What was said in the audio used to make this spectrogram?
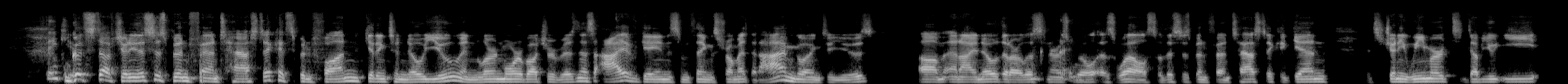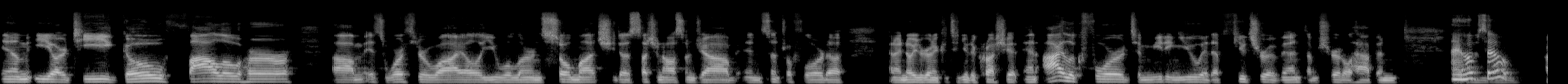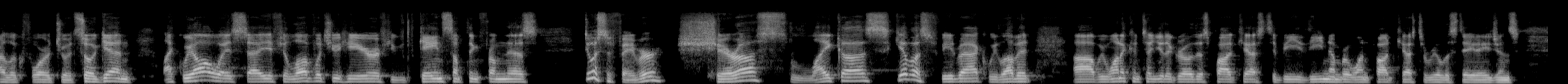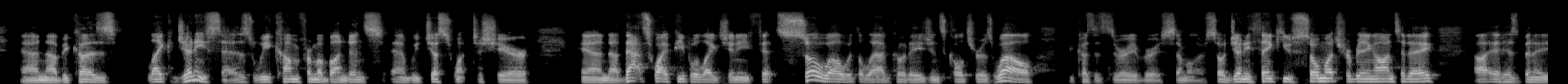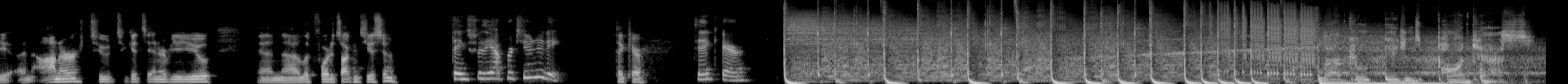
Thank you. Well, good stuff, Jenny. This has been fantastic. It's been fun getting to know you and learn more about your business. I've gained some things from it that I'm going to use. Um, and I know that our listeners will as well. So this has been fantastic. Again, it's Jenny Wemert, W E M E R T. Go follow her. Um, it's worth your while. You will learn so much. She does such an awesome job in Central Florida, and I know you're going to continue to crush it. And I look forward to meeting you at a future event. I'm sure it'll happen. I hope and, so. Um, I look forward to it. So again, like we always say, if you love what you hear, if you gain something from this, do us a favor share us like us give us feedback we love it uh, we want to continue to grow this podcast to be the number one podcast to real estate agents and uh, because like jenny says we come from abundance and we just want to share and uh, that's why people like jenny fit so well with the lab coat agents culture as well because it's very very similar so jenny thank you so much for being on today uh, it has been a, an honor to to get to interview you and i uh, look forward to talking to you soon Thanks for the opportunity. Take care. Take care. Lab Coat Agents Podcast.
